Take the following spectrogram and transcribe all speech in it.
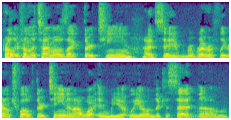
probably from the time I was like 13, I'd say roughly around 12, 13, and I wa- and we we owned the cassette, um,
